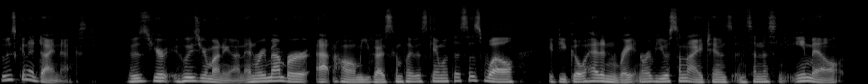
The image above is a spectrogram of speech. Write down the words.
Who's gonna die next? Who's your who's your money on? And remember, at home, you guys can play this game with us as well. If you go ahead and rate and review us on iTunes and send us an email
